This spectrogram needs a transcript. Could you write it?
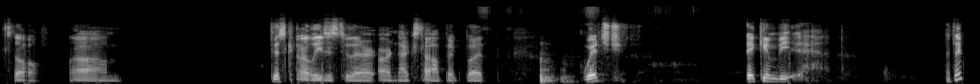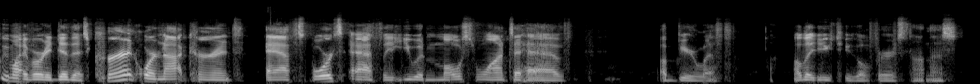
So um, this kind of leads us to our, our next topic, but which it can be. I think we might have already did this. Current or not current ath, sports athlete you would most want to have a beer with. I'll let you two go first on this.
